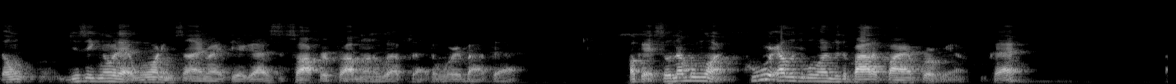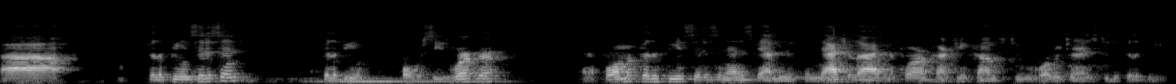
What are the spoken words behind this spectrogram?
don't just ignore that warning sign right there, guys. It's a software problem on the website. Don't worry about that. Okay, so number one, who are eligible under the Balikbayan program? Okay. Uh, Philippine citizen, Philippine overseas worker, and a former Philippine citizen and his family has been naturalized in a foreign country and comes to or returns to the Philippines.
